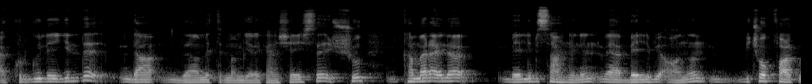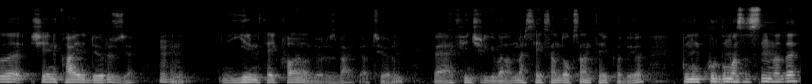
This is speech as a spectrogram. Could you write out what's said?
ya kurguyla ilgili de daha, devam ettirmem gereken şey ise şu kamerayla belli bir sahnenin veya belli bir anın birçok farklı şeyini kaydediyoruz ya. Hani 20 take falan alıyoruz belki atıyorum. Veya Fincher gibi adamlar 80-90 take alıyor. Bunun kurgu masasında da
